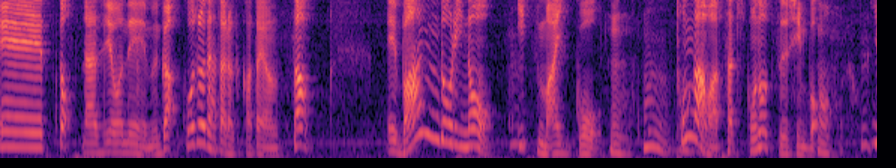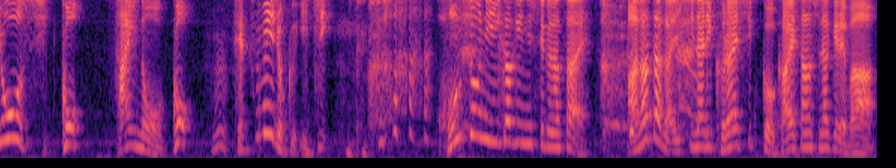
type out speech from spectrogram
えー、っとラジオネームが工場で働く片やんさん。えバンドリの「いつ舞 GO うん」うん。戸川咲子の通信簿。あ容姿5才能5うん。説明力1本当にいい加減にしてください。あなたがいきなりクラシックを解散しなければ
